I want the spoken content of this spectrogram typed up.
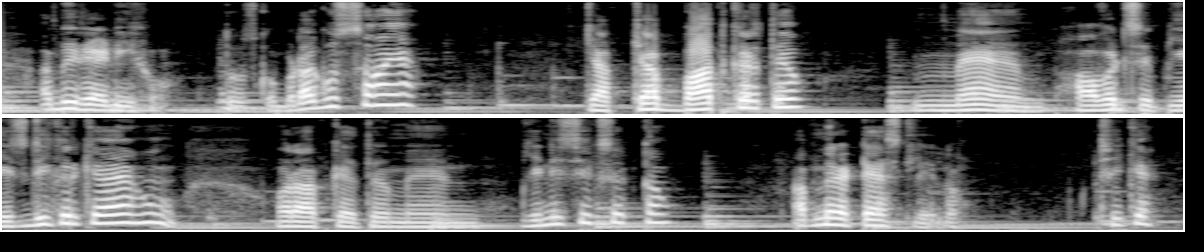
अभी रेडी हो। तो उसको बड़ा गुस्सा आया। कि आप क्या बात करते हो? मैं हार्वर्ड से पीएचडी करके आया हूँ और आप कहते हो मैं ये नहीं सीख सकता हूँ। आप मेरा टेस्ट ले लो। ठीक है?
